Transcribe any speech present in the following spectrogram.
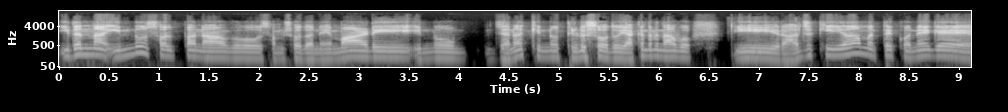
ಇದನ್ನ ಇನ್ನೂ ಸ್ವಲ್ಪ ನಾವು ಸಂಶೋಧನೆ ಮಾಡಿ ಇನ್ನು ಜನಕ್ಕಿನ್ನು ತಿಳಿಸೋದು ಯಾಕಂದ್ರೆ ನಾವು ಈ ರಾಜಕೀಯ ಮತ್ತೆ ಕೊನೆಗೆ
